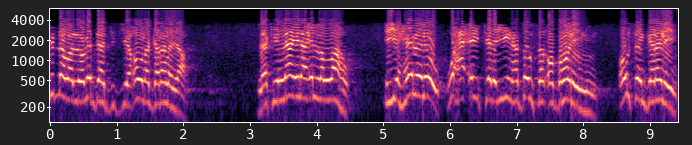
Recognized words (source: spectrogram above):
si dhaba looga daajijiya ouna garanayaa. Laakiin laa ilaha ila allahu iyo hebelow waxa ay kala yihiin hadduusan ogoonaynin ousan garanayn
